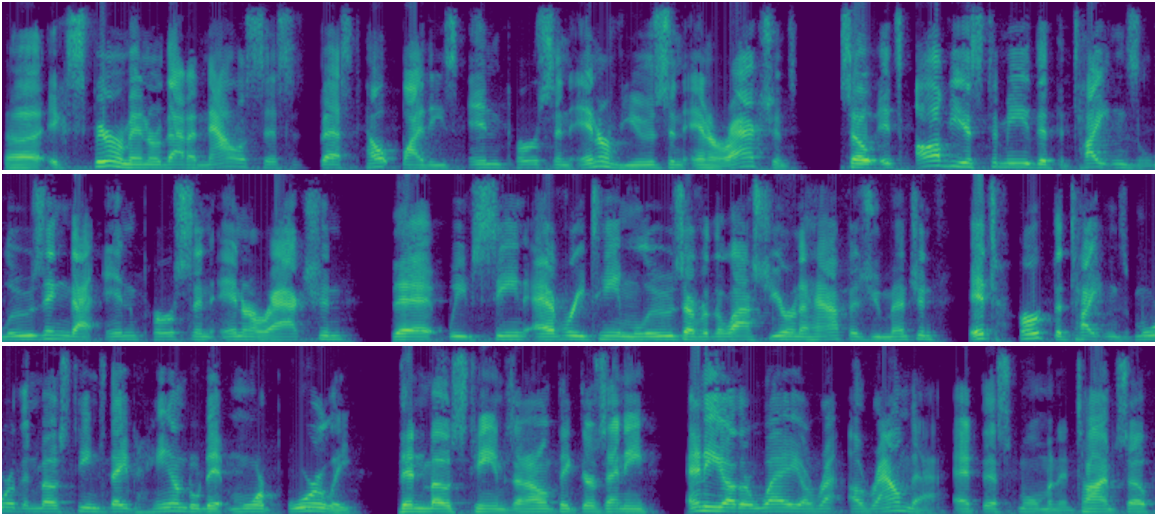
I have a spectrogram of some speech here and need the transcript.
uh, experiment or that analysis is best helped by these in person interviews and interactions. So it's obvious to me that the Titans losing that in person interaction that we've seen every team lose over the last year and a half, as you mentioned, it's hurt the Titans more than most teams. They've handled it more poorly than most teams, and I don't think there's any any other way ar- around that at this moment in time. So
